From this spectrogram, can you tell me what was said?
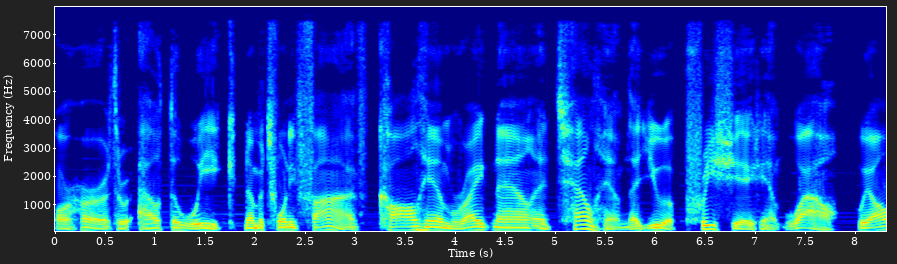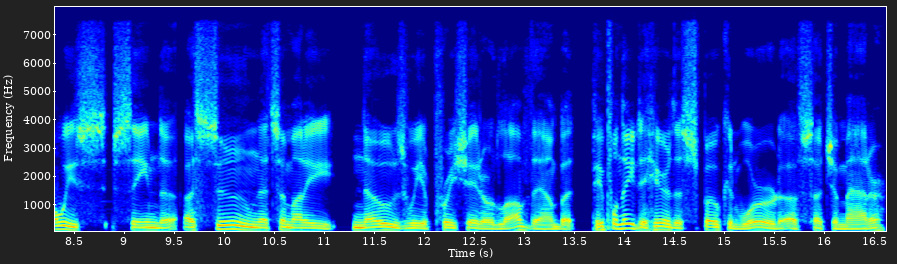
or her throughout the week. Number 25, call him right now and tell him that you appreciate him. Wow. We always seem to assume that somebody knows we appreciate or love them, but people need to hear the spoken word of such a matter.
